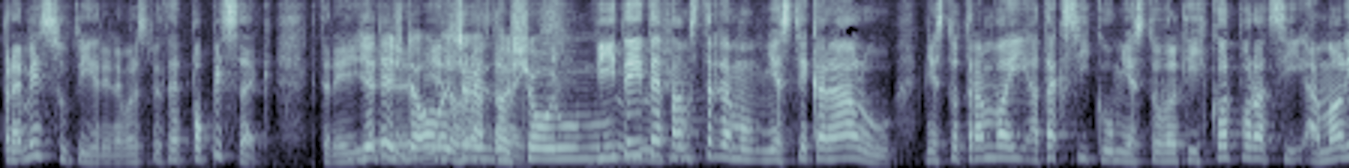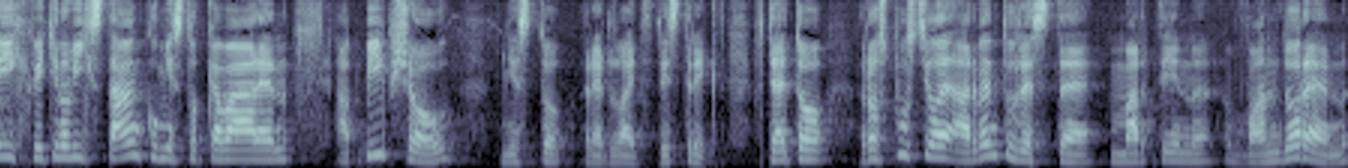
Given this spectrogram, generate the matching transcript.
premisu té hry, nebo respektive popisek, který Jedeš eh, do je do showroomu. Vítejte v Amsterdamu, městě kanálů, město tramvají a taxíků, město velkých korporací a malých květinových stánků, město kaváren a peep show, město Red Light District. V této rozpustilé adventuře jste Martin Van Doren,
